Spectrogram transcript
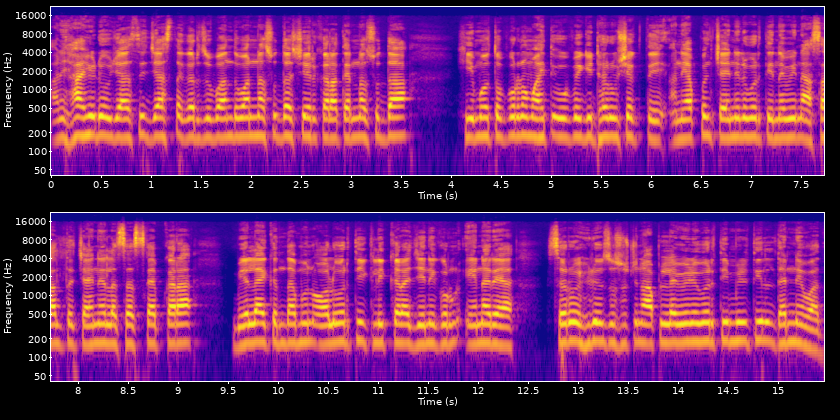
आणि हा व्हिडिओ जास्तीत जास्त गरजू बांधवांनासुद्धा शेअर करा. त्यांनासुद्धा ही महत्त्वपूर्ण माहिती उपयोगी ठरू शकते. आणि आपण चॅनलवरती नवीन असाल तर चॅनलला सबस्क्राईब करा. बेल आयकन दाबून ऑलवरती क्लिक करा जेणेकरून येणाऱ्या सर्व व्हिडिओच्या सूचना आपल्याला वेळेवरती मिळतील. धन्यवाद.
